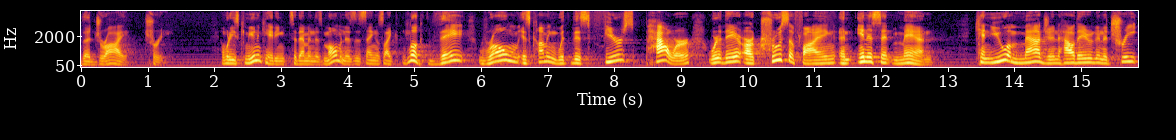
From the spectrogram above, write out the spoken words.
the dry tree? And what he's communicating to them in this moment is, is saying, it's like, look, they, Rome is coming with this fierce power where they are crucifying an innocent man. Can you imagine how they are going to treat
